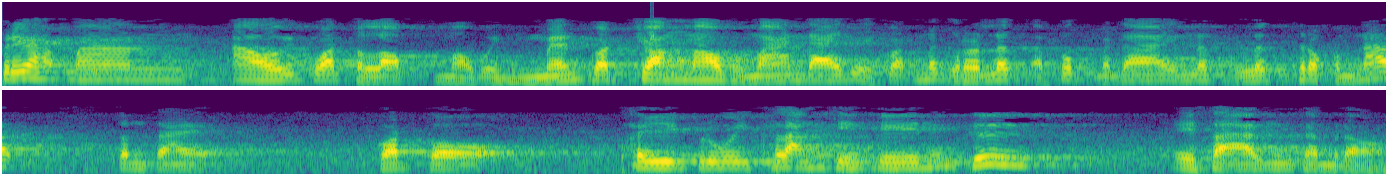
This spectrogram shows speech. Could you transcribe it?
ព្រះបានឲ្យគាត់ត្រឡប់មកវិញមិនមែនគាត់ចង់មកប្រមាណដែរទេគាត់នឹករលឹកឪពុកម្ដាយនឹករលឹកស្រុកកំណើតប៉ុន្តែគាត់ក៏ភ័យព្រួយខ្លាំងជាងគេនឹងគឺអេសាវនឹងតែម្ដងអ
